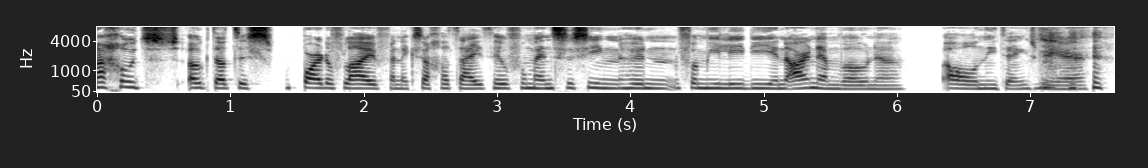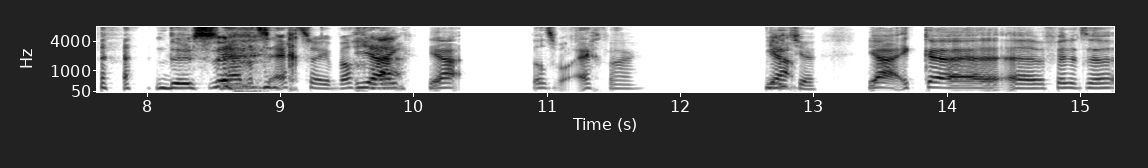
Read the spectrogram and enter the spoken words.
Maar goed, ook dat is part of life. En ik zag altijd heel veel mensen zien hun familie die in Arnhem wonen al niet eens meer. dus ja, dat is echt zo. Je hebt wel gelijk. Ja, dat is wel echt waar. Jeetje. Ja, ja ik uh, uh, vind het. Uh,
